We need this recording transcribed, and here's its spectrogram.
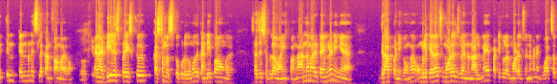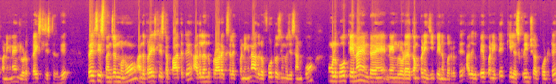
வித்தின் டென் மினிட்ஸ்ல கன்ஃபார்ம் ஆயிரும். ஏன்னா டீலர்ஸ் ப்ரைஸ்க்கு கஸ்டமர்ஸ்க்கு கொடுக்கும்போது கண்டிப்பா அவங்க சஜஸ்டபிளா வாங்கிப்பாங்க. அந்த மாதிரி டைம்ல நீங்க கிராப் பண்ணிக்கோங்க. உங்களுக்கு ஏதாச்சும் மாடல்ஸ் வேணும்னாலுமே பர்டிகுலர் மாடல்ஸ் வேணுமே எனக்கு வாட்ஸ்அப் பண்ணீங்கன்னா எங்களோட ப்ரைஸ் லிஸ்ட் இருக்கு. ப்ரைஸ் லிஸ்ட் மென்ஷன் பண்ணுவோம். அந்த ப்ரைஸ் லிஸ்ட்டை பார்த்துட்டு அதுலேருந்து ப்ராடக்ட் செலக்ட் பண்ணிங்கன்னா அதோட ஃபோட்டோஸ் இமேஜஸ் அனுப்புவோம். உங்களுக்கு ஓகேனா என்கிட்ட எங்களோட கம்பெனி ஜிபே நம்பர் இருக்குது அதுக்கு பே பண்ணிவிட்டு கீழே ஸ்க்ரீன்ஷாட் போட்டுட்டு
